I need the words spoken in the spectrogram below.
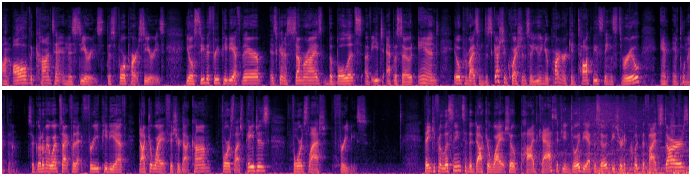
on all the content in this series, this four part series. You'll see the free PDF there. It's going to summarize the bullets of each episode and it will provide some discussion questions so you and your partner can talk these things through and implement them. So go to my website for that free PDF, drwyattfisher.com forward slash pages forward slash freebies. Thank you for listening to the Dr. Wyatt Show podcast. If you enjoyed the episode, be sure to click the five stars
